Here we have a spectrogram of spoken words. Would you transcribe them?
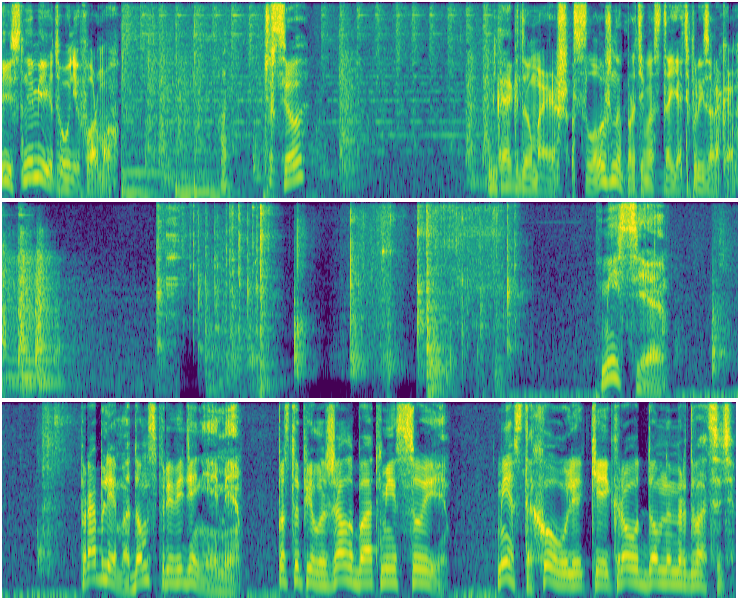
И сними эту униформу. Все? Как думаешь, сложно противостоять призракам? Миссия. Проблема. Дом с привидениями. Поступила жалоба от мисс Суи. Место. Хоули, Кейк Роуд, дом номер 20.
